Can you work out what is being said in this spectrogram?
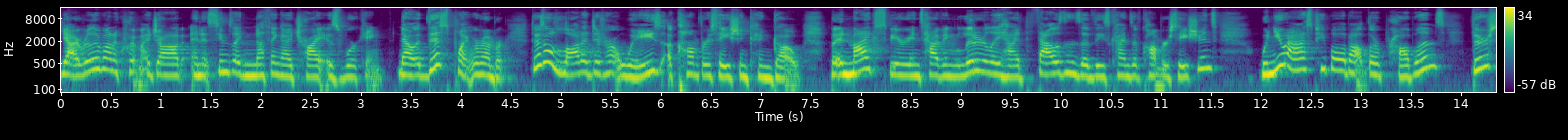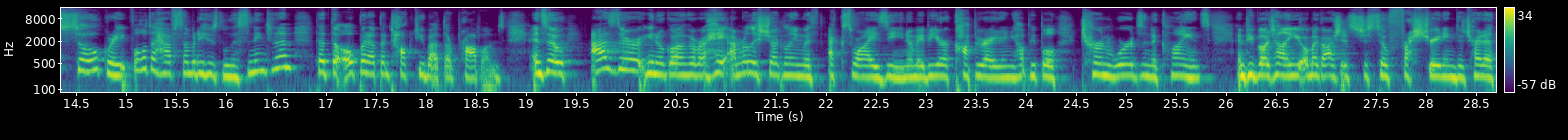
yeah, I really want to quit my job and it seems like nothing I try is working. Now, at this point, remember, there's a lot of different ways a conversation can go. But in my experience, having literally had thousands of these kinds of conversations, when you ask people about their problems, they're so grateful to have somebody who's listening to them that they'll open up and talk to you about their problems. And so as they're, you know, going over, Hey, I'm really struggling with X, Y, Z, you know, maybe you're a copywriter and you help people turn words into clients and people are telling you, Oh my gosh, it's just so frustrating to try to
